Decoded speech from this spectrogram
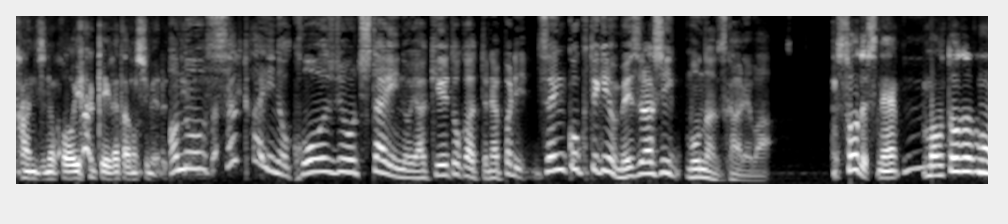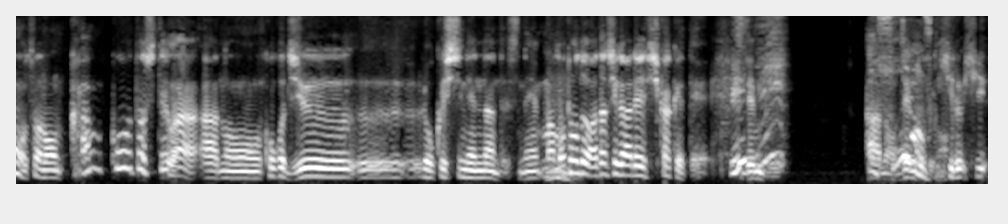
感じのこう夜景が楽しめるあの堺の工場地帯の夜景とかってのはやっぱり全国的にも珍しいもんなんですかあれは？そうですね。もともその観光としては、あの、ここ16、7年なんですね。まあ、もともと私があれ仕掛けて、全部あの、全国ひるひ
